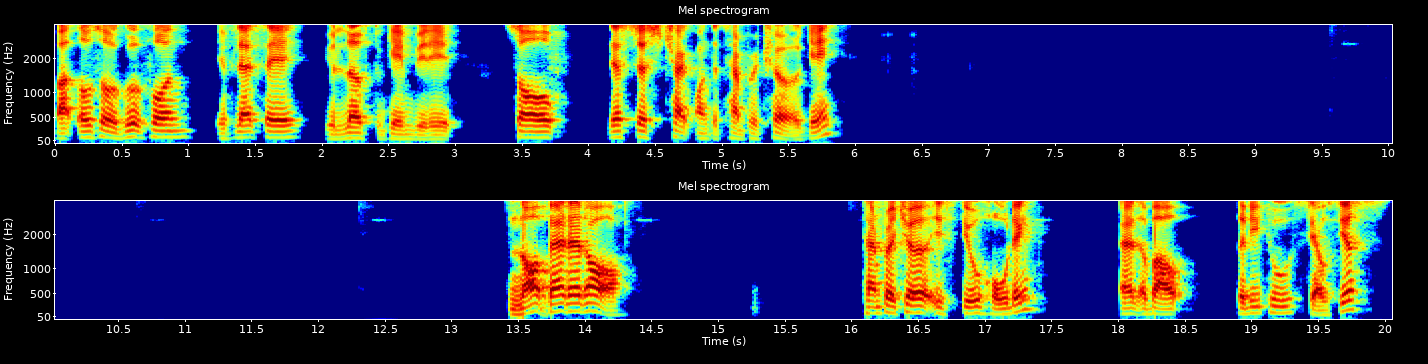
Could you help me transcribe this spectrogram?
but also a good phone if let's say you love to game with it. So let's just check on the temperature again. Not bad at all. Temperature is still holding at about 32 Celsius.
